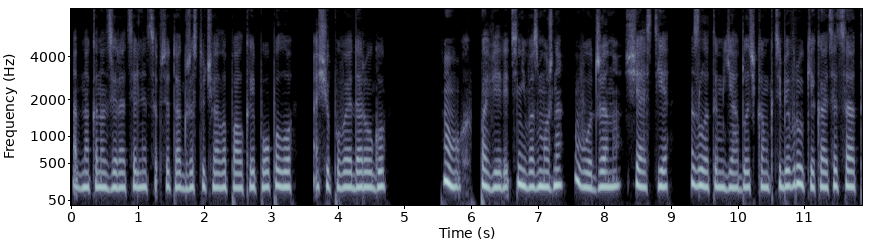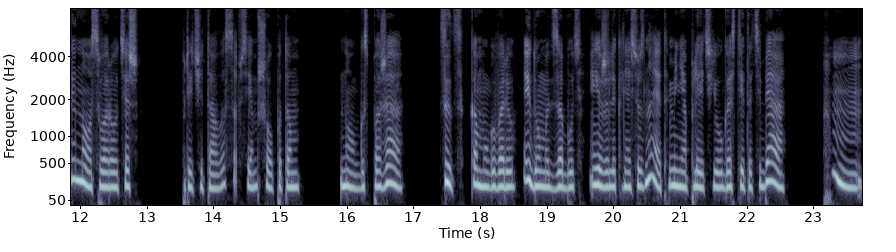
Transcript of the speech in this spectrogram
однако надзирательница все так же стучала палкой по полу, ощупывая дорогу. Ох, поверить невозможно. Вот же оно, счастье. Золотым яблочком к тебе в руки катится, а ты нос воротишь. Причитала совсем шепотом. Но, госпожа... Цыц, кому говорю, и думать забудь. Ежели князь узнает, меня плетью угостит, а тебя... Хм...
